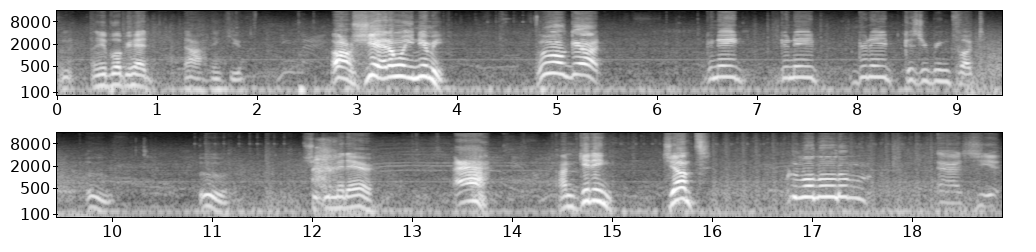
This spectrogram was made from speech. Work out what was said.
Let me, let me blow up your head. Ah, thank you. Oh shit! I don't want you near me. Oh god! Grenade! Grenade! Grenade! Cause you're being fucked. Ooh. Ooh. Shoot you midair. Ah! I'm getting jumped. Ah shit,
